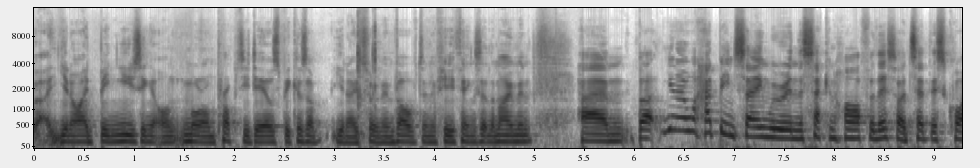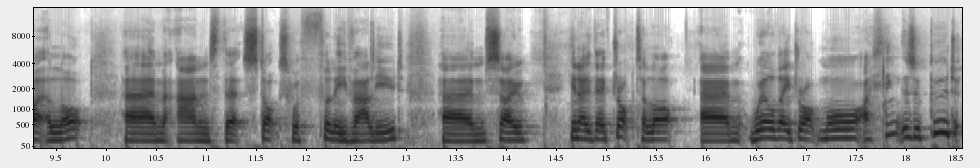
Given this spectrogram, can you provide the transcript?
uh, you know, I'd been using it on more on property deals because I'm, you know, sort of involved in a few things at the moment. Um, but you know, I had been saying we were in the second half of this. I'd said this quite a lot, um, and that stocks were fully valued. Um, so, you know, they've dropped a lot. Um, will they drop more? I think there's a good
